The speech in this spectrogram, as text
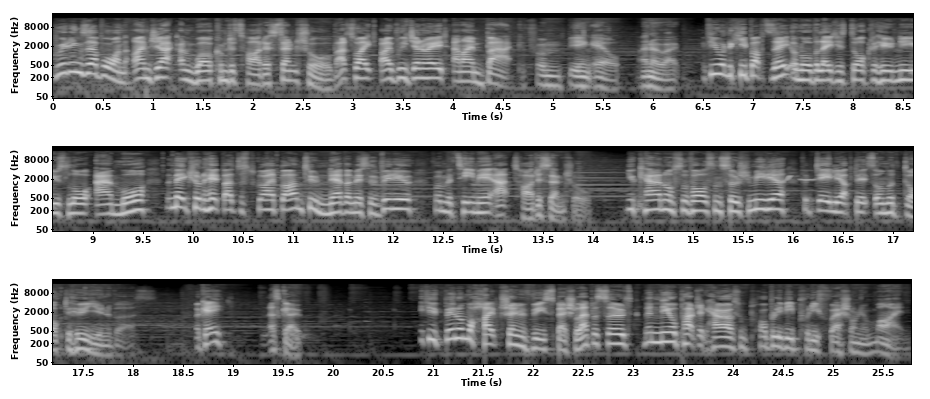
Greetings everyone, I'm Jack and welcome to TARDIS Central. That's right, I've regenerated and I'm back from being ill. I know right? If you want to keep up to date on all the latest Doctor Who news, lore and more, then make sure to hit that subscribe button to never miss a video from the team here at TARDIS Central. You can also follow us on social media for daily updates on the Doctor Who universe. Okay, let's go. If you've been on the hype train of these special episodes, then Neil Patrick Harris will probably be pretty fresh on your mind.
